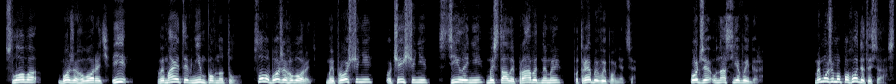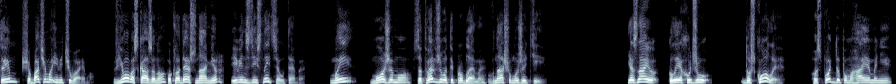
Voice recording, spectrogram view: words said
Слово Боже говорить, і ви маєте в нім повноту. Слово Боже говорить: ми прощені, очищені, зцілені, ми стали праведними, потреби виповняться. Отже, у нас є вибір. Ми можемо погодитися з тим, що бачимо і відчуваємо. В Йова сказано покладеш намір, і він здійсниться у тебе. Ми можемо затверджувати проблеми в нашому житті. Я знаю, коли я ходжу до школи, Господь допомагає мені.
